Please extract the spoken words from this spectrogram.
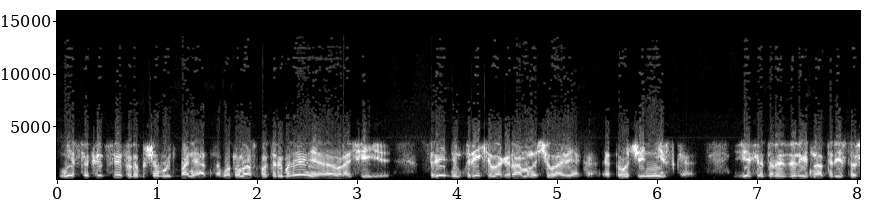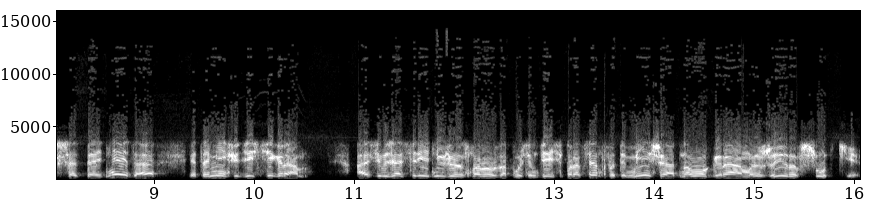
Несколько цифр, и почему будет понятно. Вот у нас потребление в России в среднем 3 килограмма на человека. Это очень низко. Если это разделить на 365 дней, да, это меньше 10 грамм. А если взять среднюю жирность мороженого, допустим, 10%, это меньше 1 грамма жира в сутки.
